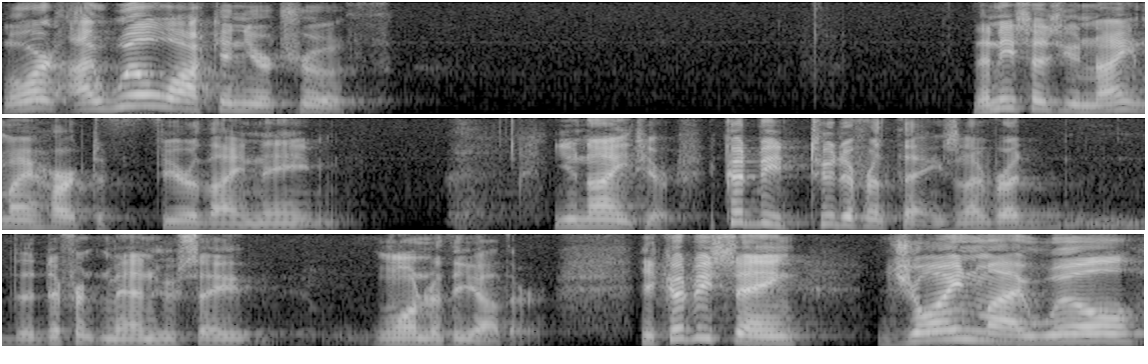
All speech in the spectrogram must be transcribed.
Lord, I will walk in your truth. Then he says, Unite my heart to fear thy name. unite here? It could be two different things, and I've read the different men who say one or the other. He could be saying, Join my will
